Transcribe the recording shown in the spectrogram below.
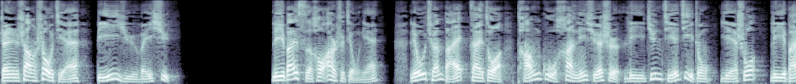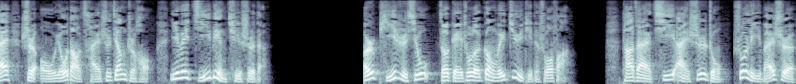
枕上受简，笔语为序。”李白死后二十九年。刘全白在作《唐故翰林学士李君节记》中也说，李白是偶游到采石江之后，因为疾病去世的。而皮日休则给出了更为具体的说法，他在《七爱诗》中说，李白是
